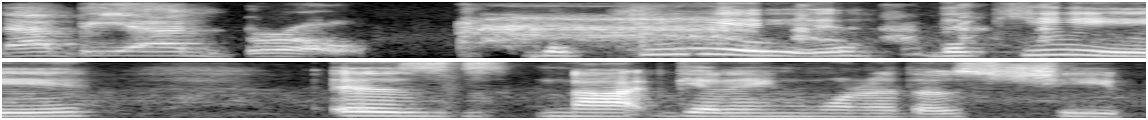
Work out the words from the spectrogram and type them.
Not beyond bro. the key the key is not getting one of those cheap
